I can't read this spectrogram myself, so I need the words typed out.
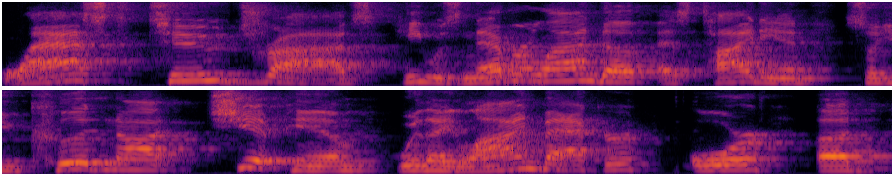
last two drives, he was never lined up as tight end, so you could not chip him with a linebacker or an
